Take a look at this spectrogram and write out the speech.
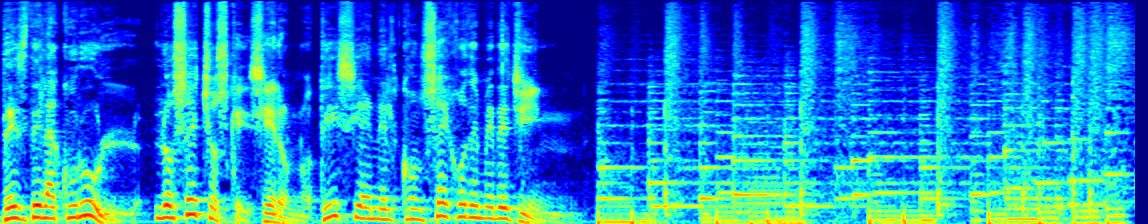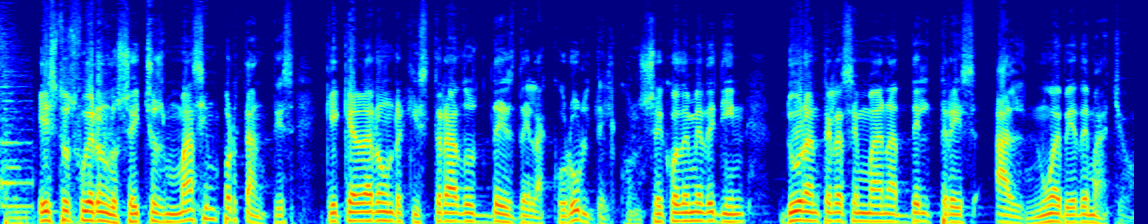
Desde la curul, los hechos que hicieron noticia en el Consejo de Medellín. Estos fueron los hechos más importantes que quedaron registrados desde la curul del Consejo de Medellín durante la semana del 3 al 9 de mayo.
